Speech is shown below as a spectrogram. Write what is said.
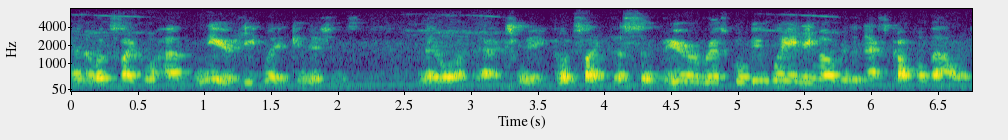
And it looks like we'll have near heat wave conditions middle of next week. Looks like the severe risk will be waning over the next couple of hours.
